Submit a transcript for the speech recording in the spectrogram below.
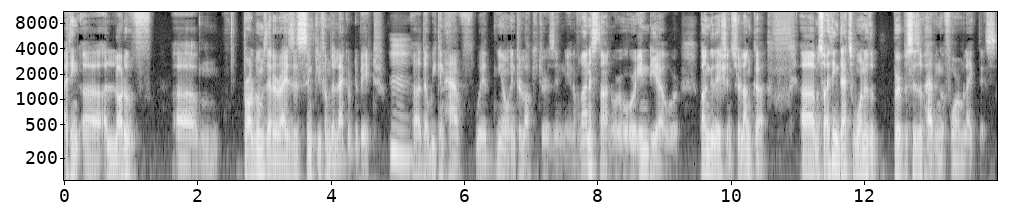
i think uh, a lot of um, problems that arises simply from the lack of debate mm. uh, that we can have with you know interlocutors in, in Afghanistan or, or India or Bangladesh and Sri Lanka. Um, so I think that's one of the purposes of having a forum like this,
